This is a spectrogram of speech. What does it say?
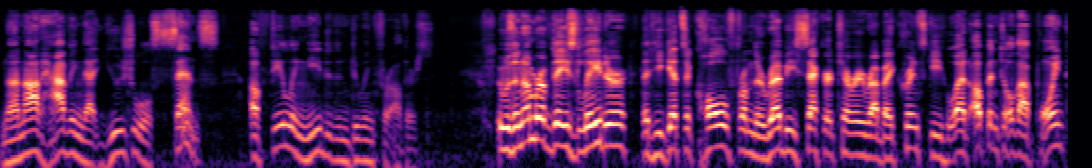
not having that usual sense of feeling needed and doing for others. It was a number of days later that he gets a call from the Rebbe's secretary, Rabbi Krinsky, who had up until that point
